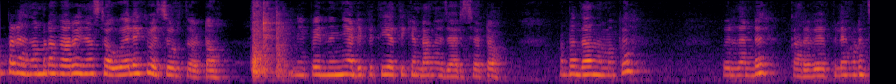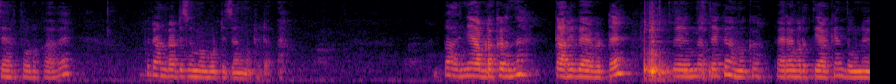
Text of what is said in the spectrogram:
അപ്പോഴേ നമ്മുടെ കറി ഞാൻ സ്റ്റൗവിലേക്ക് വെച്ച് കൊടുത്തു കേട്ടോ. ഇനിയിപ്പോൾ ഇന്ന് ഇനി അടുപ്പി തീ എത്തിക്കണ്ടെന്ന് വിചാരിച്ചു കേട്ടോ. അപ്പോൾ എന്താ നമുക്ക് ഒരു രണ്ട് കറിവേപ്പിലയും കൂടെ ചേർത്ത് കൊടുക്കാവേ. അപ്പോൾ രണ്ടായിട്ട് ചുമ പൊട്ടിച്ച് അങ്ങോട്ട് ഇടുക അപ്പോൾ അതിനെ അവിടെ കിടന്ന് കറി വേവട്ടെ. വേകുമ്പോഴത്തേക്ക് നമുക്ക് പെര വൃത്തിയാക്കുകയും തുണി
